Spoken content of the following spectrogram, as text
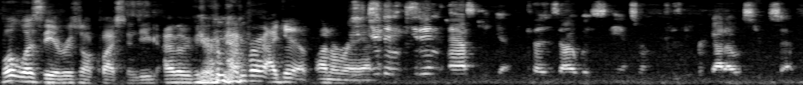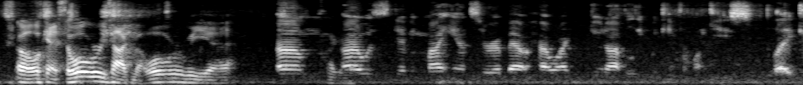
what was the original question? Do you either of you remember? I get on a rant. you didn't you didn't ask it yet because I was answering forgot I was upset. Oh, okay. So what were we talking about? What were we? Uh, Um, I was giving my answer about how I do not believe we came from monkeys. Like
